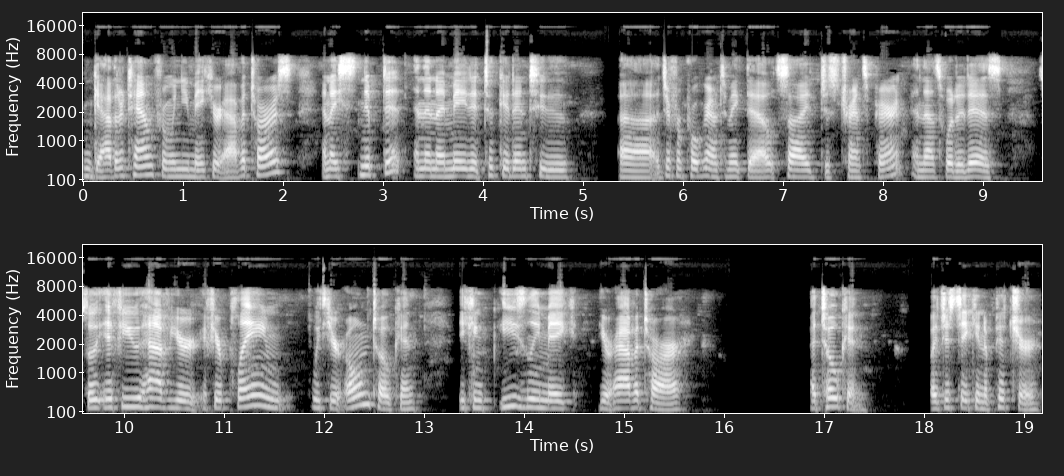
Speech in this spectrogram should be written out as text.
from GatherTown from when you make your avatars, and I snipped it, and then I made it, took it into uh, a different program to make the outside just transparent, and that's what it is. So if you have your, if you're playing with your own token, you can easily make your avatar a token by just taking a picture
